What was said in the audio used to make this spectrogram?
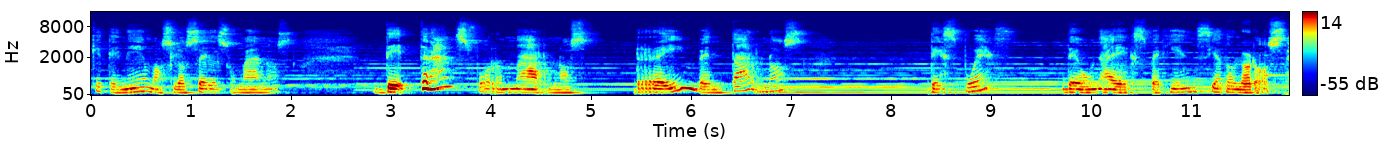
que tenemos los seres humanos de transformarnos, reinventarnos después de una experiencia dolorosa.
